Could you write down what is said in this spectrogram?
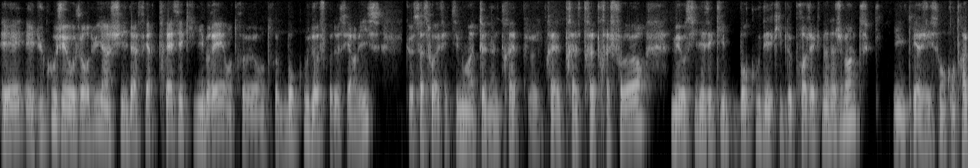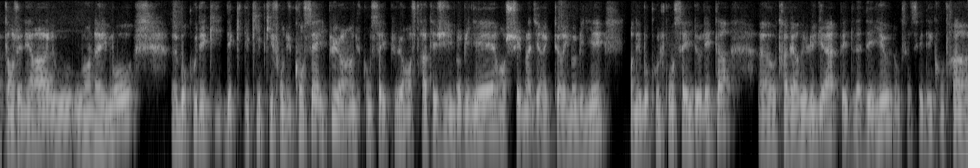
Et, du coup, j'ai aujourd'hui un chiffre d'affaires très équilibré entre, beaucoup d'offres de services, que ça soit effectivement un tunnel trap très, très, très, très fort, mais aussi beaucoup d'équipes de project management qui, agissent en contractant général ou, en AMO, beaucoup d'équipes qui font du conseil pur, hein, du conseil pur en stratégie immobilière, en schéma directeur immobilier. On est beaucoup le conseil de l'État. au travers de l'UGAP et de la DIE, donc ça c'est des contrats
